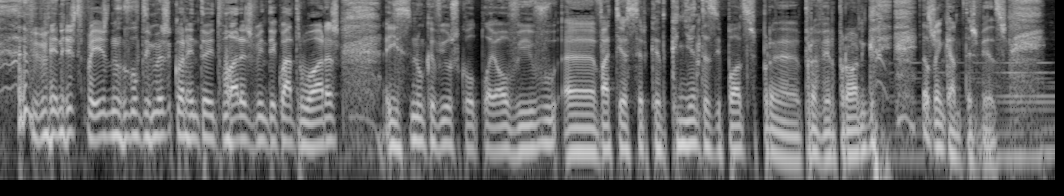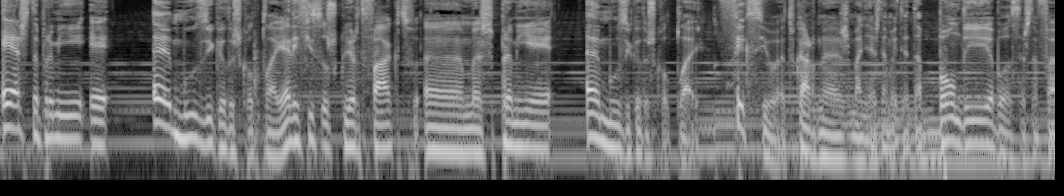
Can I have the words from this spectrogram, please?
a viver neste país nas últimas 48 horas, 24 horas. E se nunca viu os Coldplay ao vivo, uh, vai ter cerca de 500 hipóteses para, para ver Prónica. Eles vêm cá muitas vezes. Esta, para mim, é a música dos Coldplay. É difícil escolher de facto, mas para mim é a música dos Coldplay. Fix You a tocar nas manhãs da 80. Bom dia, boa sexta-feira.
